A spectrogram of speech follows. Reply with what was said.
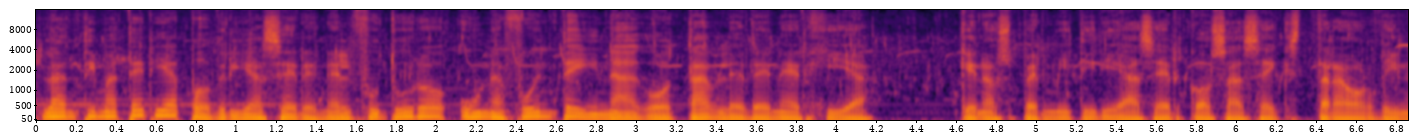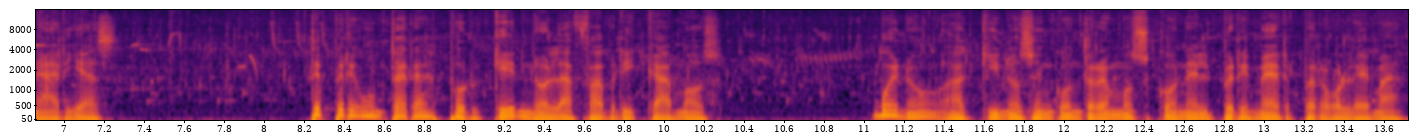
La antimateria podría ser en el futuro una fuente inagotable de energía que nos permitiría hacer cosas extraordinarias. Te preguntarás por qué no la fabricamos. Bueno, aquí nos encontramos con el primer problema.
